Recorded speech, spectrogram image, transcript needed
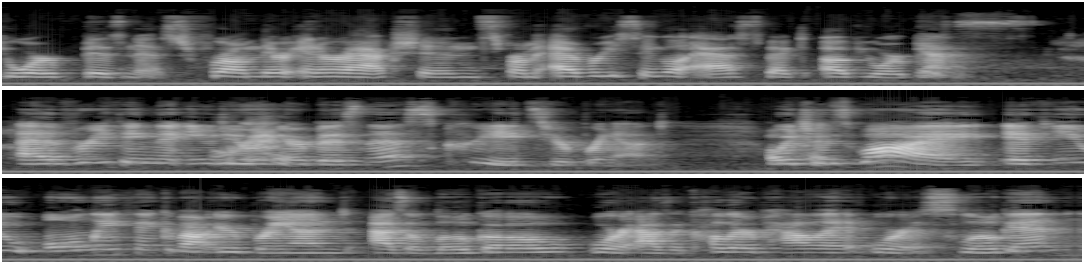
your business, from their interactions, from every single aspect of your business. Yes. Everything that you do okay. in your business creates your brand. Okay. Which is why if you only think about your brand as a logo or as a color palette or a slogan,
